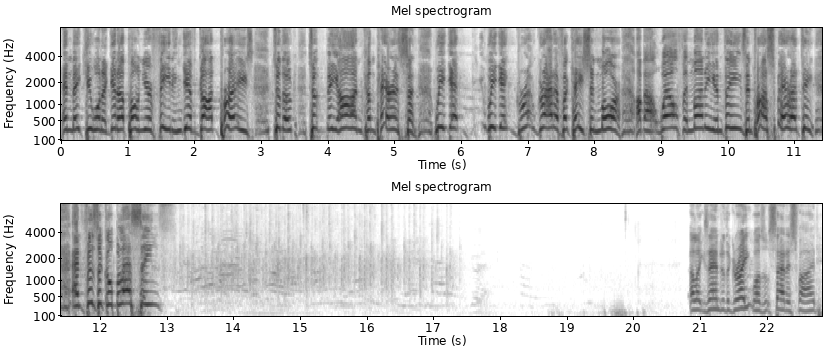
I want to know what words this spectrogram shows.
and make you want to get up on your feet and give God praise to the to beyond comparison? We get we get gratification more about wealth and money and things and prosperity and physical blessings. Alexander the Great wasn't satisfied.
